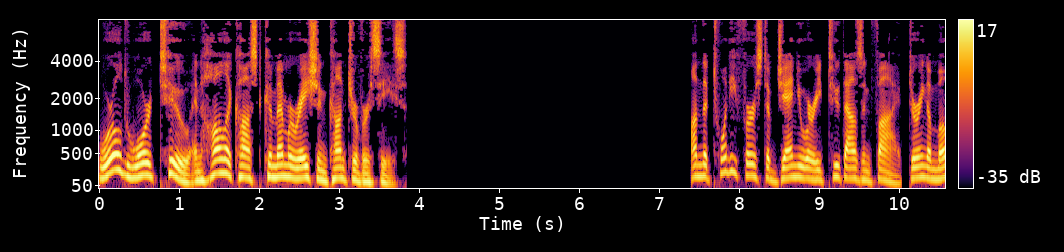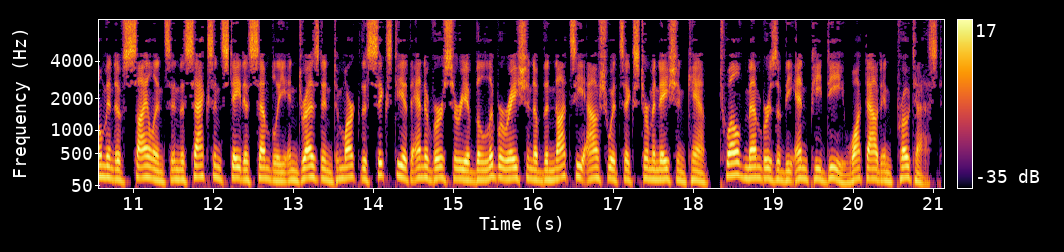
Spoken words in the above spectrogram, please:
World War II and Holocaust commemoration controversies On 21 January 2005, during a moment of silence in the Saxon State Assembly in Dresden to mark the 60th anniversary of the liberation of the Nazi Auschwitz extermination camp, 12 members of the NPD walked out in protest.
